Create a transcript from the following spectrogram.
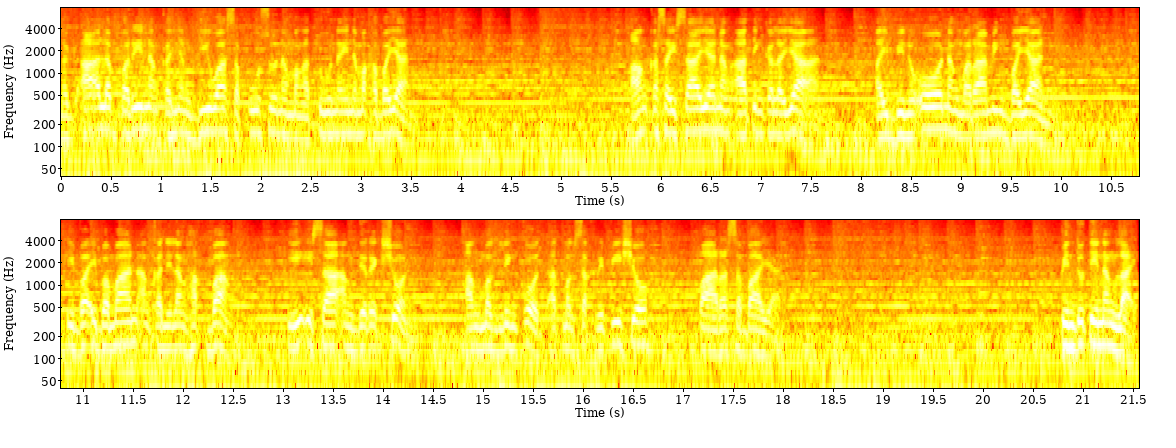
nag-aalab pa rin ang kanyang diwa sa puso ng mga tunay na makabayan. Ang kasaysayan ng ating kalayaan ay binuo ng maraming bayani. Iba-iba man ang kanilang hakbang, iisa ang direksyon, ang maglingkod at magsakripisyo para sa bayan. Pindutin ang like,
